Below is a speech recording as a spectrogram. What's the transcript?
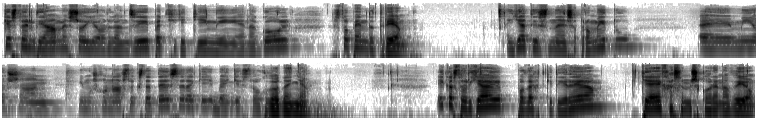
και στο ενδιάμεσο η Οργαντζή πέτυχε και εκείνη ένα γκολ στο 53. Για τις νέες ατρομή του ε, μείωσαν η Μοσχονάς στο 64 και η Μπέγκες στο 89. Η Καστοριά υποδέχτηκε τη Ρέα και έχασε με σκορ 1-2.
